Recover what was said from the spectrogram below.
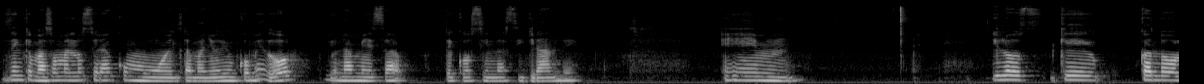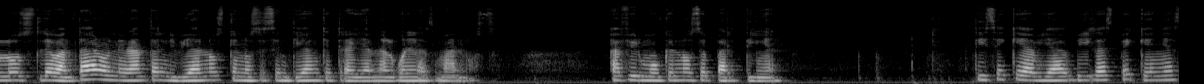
Dicen que más o menos era como el tamaño de un comedor, de una mesa de cocina así grande. Em, y los que cuando los levantaron eran tan livianos que no se sentían que traían algo en las manos. Afirmó que no se partían. Dice que había vigas pequeñas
